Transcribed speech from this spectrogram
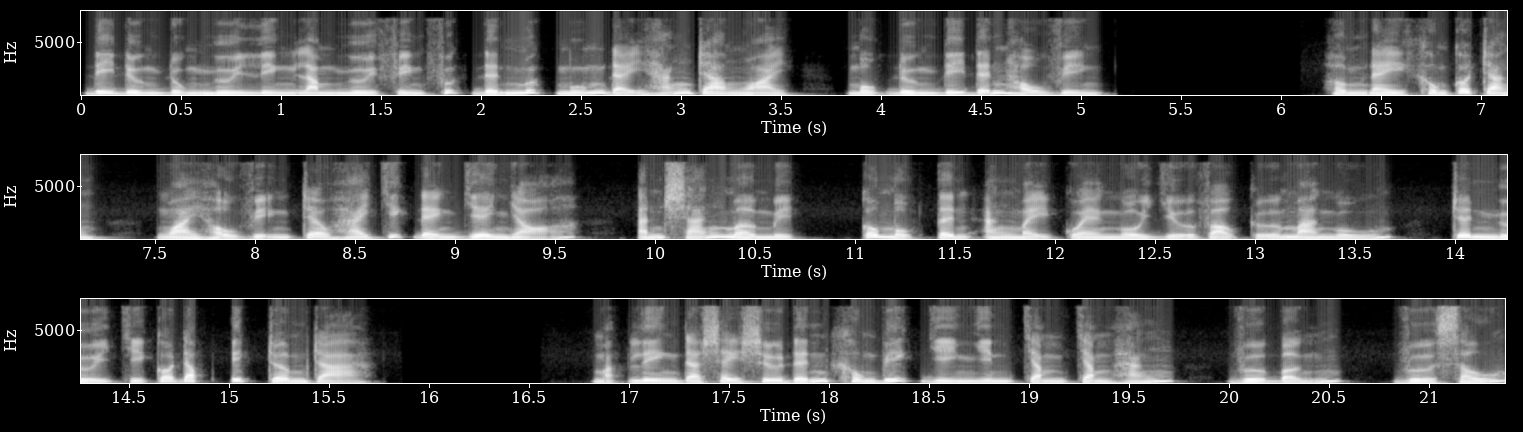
đi đường đụng người liền làm người phiền phức đến mức muốn đẩy hắn ra ngoài, một đường đi đến hậu viện. Hôm nay không có trăng, ngoài hậu viện treo hai chiếc đèn dây nhỏ, ánh sáng mờ mịt, có một tên ăn mày què ngồi dựa vào cửa mà ngủ, trên người chỉ có đắp ít trơm rạ. Mặt liên đã say sưa đến không biết gì nhìn chầm chầm hắn, vừa bẩn, vừa xấu,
